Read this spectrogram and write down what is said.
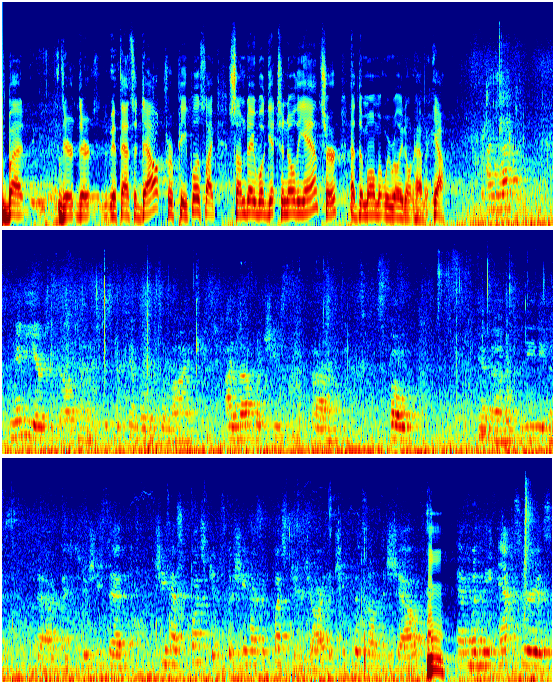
But there, there, if that's a doubt for people, it's like someday we'll get to know the answer. At the moment, we really don't have it. Yeah. I love, many years ago, when Sister Kimball was alive, I love what she um, spoke in a meeting that I went to. She said she has questions, but she has a question jar that she puts on the shelf. Mm. And when the answer is,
